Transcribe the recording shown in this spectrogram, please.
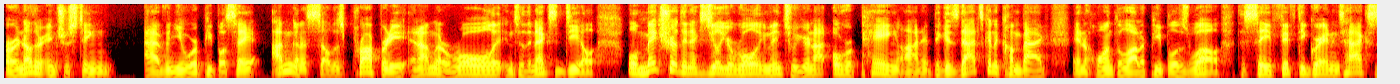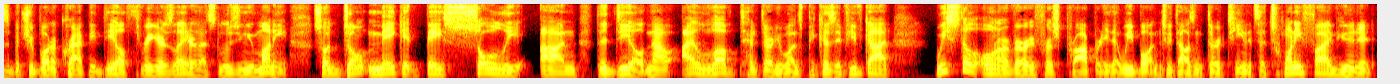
are another interesting avenue where people say, I'm going to sell this property and I'm going to roll it into the next deal. Well, make sure the next deal you're rolling it into, you're not overpaying on it because that's going to come back and haunt a lot of people as well. To save 50 grand in taxes, but you bought a crappy deal three years later, that's losing you money. So don't make it based solely on the deal. Now, I love 1031s because if you've got we still own our very first property that we bought in 2013. It's a 25 unit.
